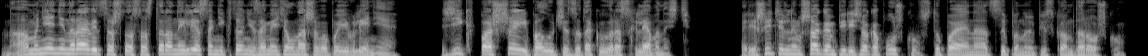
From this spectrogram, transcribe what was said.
Но мне не нравится, что со стороны леса никто не заметил нашего появления. Зиг по шее получит за такую расхлябанность. Решительным шагом пересек опушку, вступая на отсыпанную песком дорожку.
